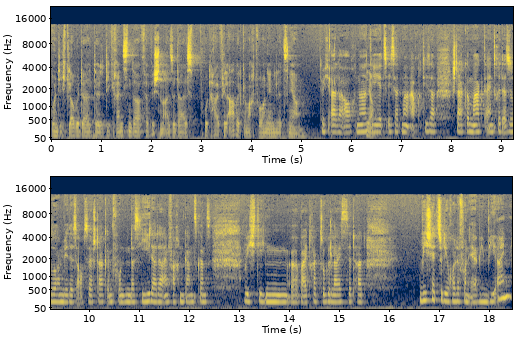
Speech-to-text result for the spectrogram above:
Und ich glaube, da, da, die Grenzen da verwischen. Also da ist brutal viel Arbeit gemacht worden in den letzten Jahren durch alle auch, ne? Ja. die jetzt, ich sag mal, auch dieser starke Markteintritt, also so haben wir das auch sehr stark empfunden, dass jeder da einfach einen ganz, ganz wichtigen äh, Beitrag zu geleistet hat. Wie schätzt du die Rolle von Airbnb ein?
